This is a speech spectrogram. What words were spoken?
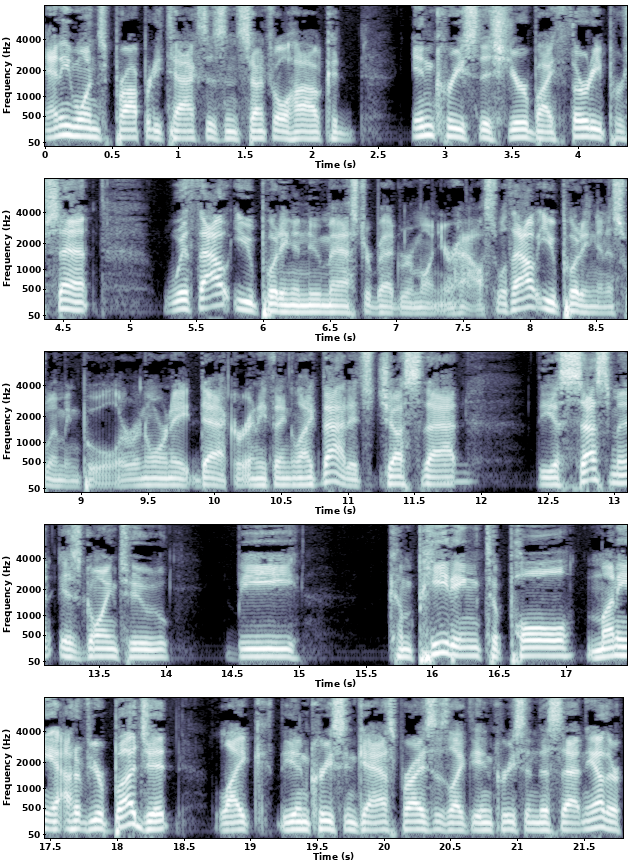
anyone's property taxes in Central Ohio could increase this year by 30% without you putting a new master bedroom on your house, without you putting in a swimming pool or an ornate deck or anything like that. It's just that mm-hmm. the assessment is going to be competing to pull money out of your budget, like the increase in gas prices, like the increase in this, that, and the other.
